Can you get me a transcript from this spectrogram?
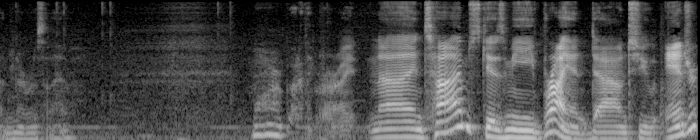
I'm nervous. I have more, Nine times gives me Brian down to Andrew.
